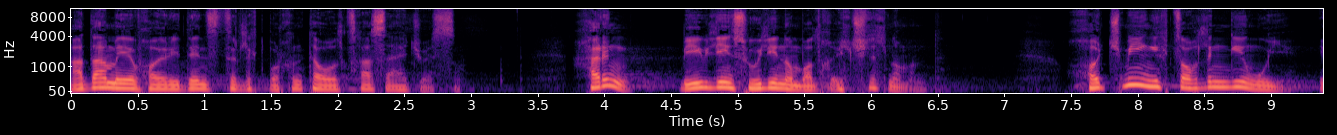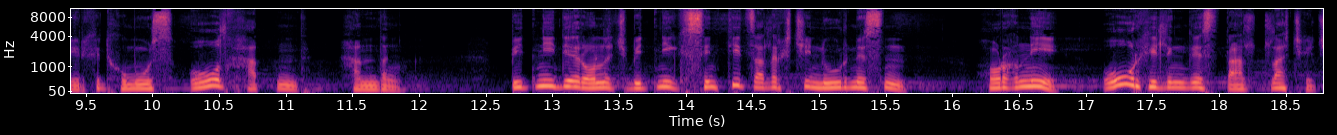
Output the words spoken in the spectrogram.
Адам Эв хоёр эден цэцэрлэгт бурхантай уулзахаас айж байсан. Харин Библийн сүүлийн ном болох Илчлэл номонд хожмын их зовлонгийн үе эрэхэд хүмүүс уул хаданд хандан бидний дээр унаж биднийг сэнти залагчийн нүүрнээс нь хурганы уур хилэнгээс далдлаач гэж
